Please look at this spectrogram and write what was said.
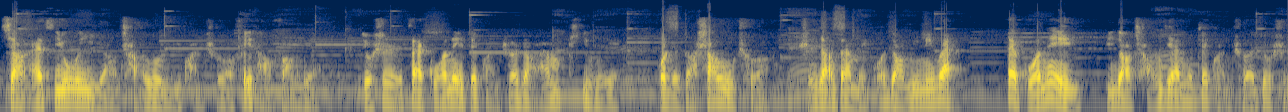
像 SUV 一样常用的一款车，非常方便。就是在国内这款车叫 MPV 或者叫商务车，实际上在美国叫 Mini Van。在国内比较常见的这款车就是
